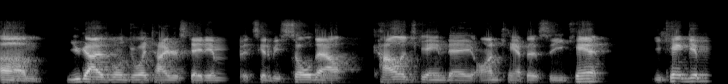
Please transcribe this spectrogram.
um, you guys will enjoy Tiger Stadium. It's going to be sold out. College game day on campus, so you can't you can't get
